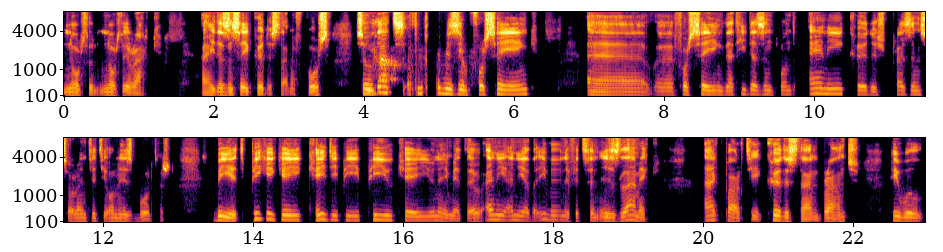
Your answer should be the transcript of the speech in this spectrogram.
north North Iraq. Uh, he doesn't say Kurdistan, of course. So no. that's a mechanism for saying uh, uh, for saying that he doesn't want any Kurdish presence or entity on his border, be it PKK, KDP, PUK, you name it, any any other, even if it's an Islamic AK Party Kurdistan branch, he will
